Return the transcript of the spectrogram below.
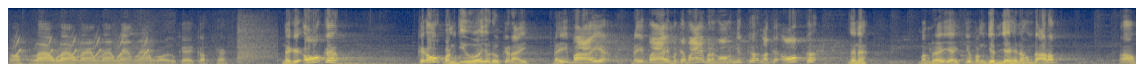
Không lao lao lao lao lao lao. Rồi ok cất ha. Này cái ót á cái ót bạn dựa vô được cái này. Đẩy vai á đẩy vai mà cái máy mà nó ngon nhất á là cái ót á. Này nè bằng để vậy chứ bằng dịnh vậy thì nó không đã lắm. Đúng không?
